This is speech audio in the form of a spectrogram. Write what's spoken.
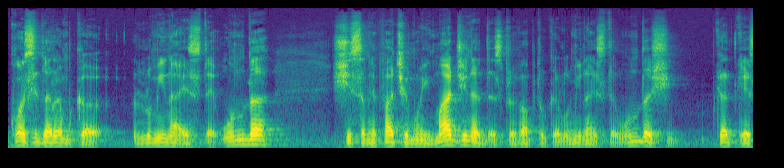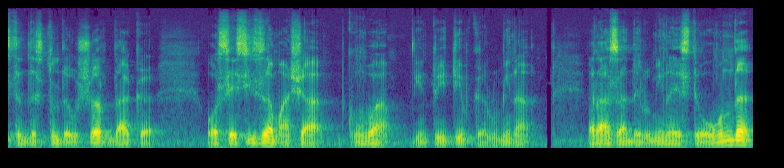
considerăm că lumina este undă și să ne facem o imagine despre faptul că lumina este undă și cred că este destul de ușor dacă o sesizăm așa cumva intuitiv că lumina, raza de lumină este o undă,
